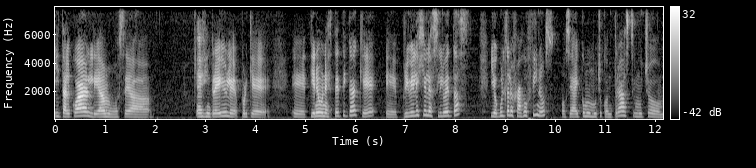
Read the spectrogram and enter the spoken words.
Y tal cual, digamos, o sea, es increíble porque eh, tiene una estética que eh, privilegia las siluetas y oculta los rasgos finos. O sea, hay como mucho contraste, mucho,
